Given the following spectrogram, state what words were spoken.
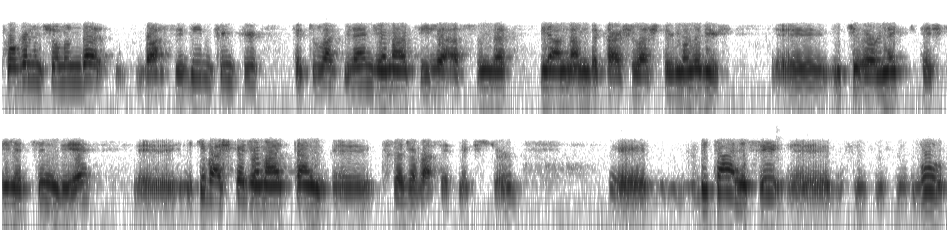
programın sonunda bahsedeyim çünkü Fethullah Gülen cemaatiyle aslında bir anlamda karşılaştırmalı bir e, iki örnek teşkil etsin diye e, iki başka cemaatten e, kısaca bahsetmek istiyorum. E, bir tanesi e, bu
